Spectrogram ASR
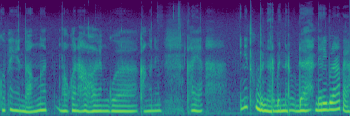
Gue pengen banget melakukan hal-hal yang gue kangenin. Kayak ini tuh benar-benar udah dari bulan apa ya?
